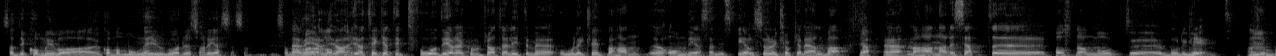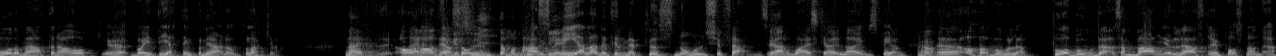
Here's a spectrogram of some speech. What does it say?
Så det kommer ju vara, det kommer många djurgårdare som reser. Så, liksom, Nej, jag, jag, jag tänker att det är två delar. Jag kommer att prata lite med Ole Klitt men han, eh, om det sen i spelsurr klockan 11. Ja. Eh, Men han hade sett eh, Poznan mot Bode Glimt. Alltså Mm. båda mötena och var inte jätteimponerad av polackerna. nej, Ja, nej, nej, det jag såg. slita mot Han spelade till och med plus 0,25 i sina Ja. Guy Live-spel eh, av Ole på Bode. Sen vann ju och löste ju Poznan det.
